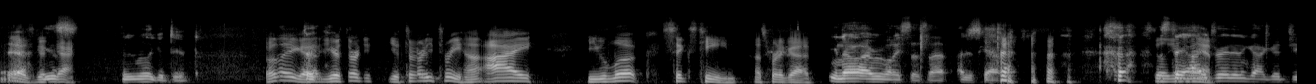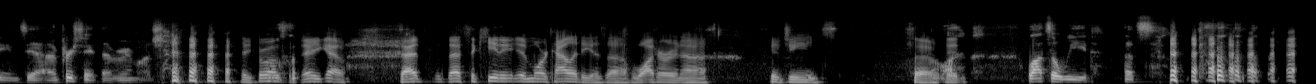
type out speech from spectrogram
Good yeah, yeah, he's good he's, guy. He's a really good dude. Well, there you go. You're 30. You're 33, huh? I. You look 16. That's pretty good. You know, everybody says that. I just got stay hydrated and got good genes. Yeah, I appreciate that very much. You're welcome. there you go. That's that's the key to immortality is uh water and uh good genes. So lots of weed. That's yeah,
